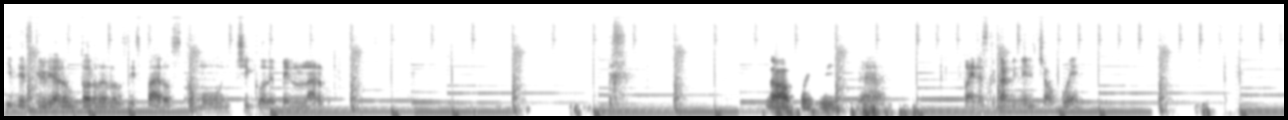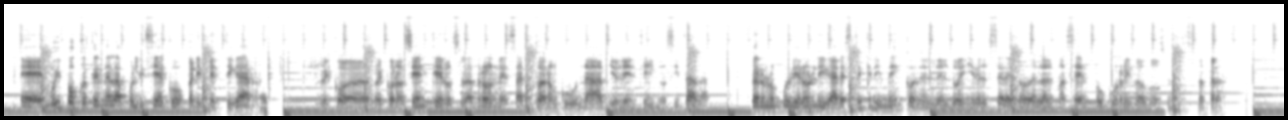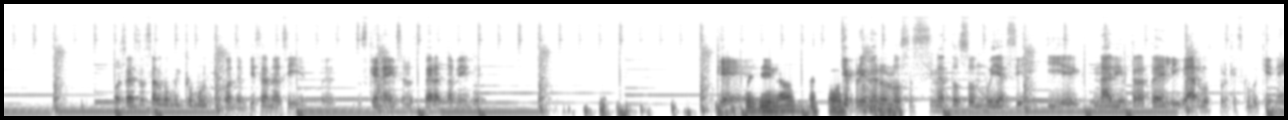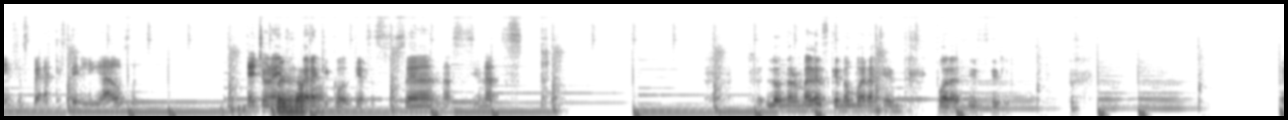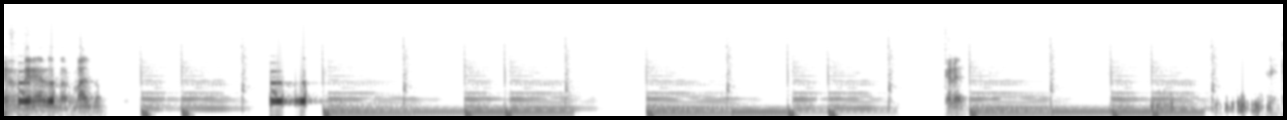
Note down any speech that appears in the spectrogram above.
y describió al autor de los disparos como un chico de pelo largo. No, pues sí. Bueno, es que también el shock, güey. Eh, muy poco tenía la policía como para investigar. reconocían que los ladrones actuaron con una violencia inusitada, pero no pudieron ligar este crimen con el del dueño del sereno del almacén ocurrido dos meses atrás. O sea, eso es algo muy común que cuando empiezan así, pues, es que nadie se lo espera también, güey. Que, pues sí, ¿no? que primero los asesinatos son muy así y eh, nadie trata de ligarlos porque es como que nadie se espera que estén ligados, güey. De hecho, nadie pues se espera que, que sucedan asesinatos. Lo normal es que no muera gente, por así decirlo. Eso sería lo normal, ¿no?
